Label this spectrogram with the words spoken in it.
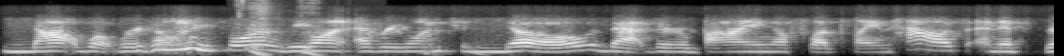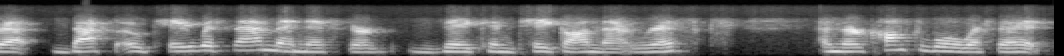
not what we're going for. We want everyone to know that they're buying a floodplain house and if that that's okay with them and if they're they can take on that risk and they're comfortable with it,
